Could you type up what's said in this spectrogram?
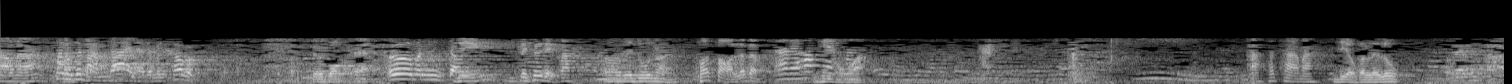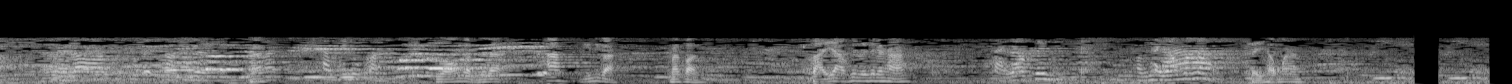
าวนะไม่มันก็จำได้แหละแต่มันเข้าแบบเจอบล็อกแค่เออมันจำหญิงไปช่วยเด็กปะเออไปดูหน่อยเพราะสอนแล้วแบบอะในห้องแกเหี่ยวมาอะอะพัชชามา เดี่ยวกันเลยลูกเหมือนรอรอเธอฮะทำให้ดูก่อนร้องก่อนก็ได้อะอย่างนี้ดีกว่า มาก่อน สายยาวขึ้นแล้วใช่ไหมคะสายยาวขึ้นสายยาวมากสายยาวมาก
